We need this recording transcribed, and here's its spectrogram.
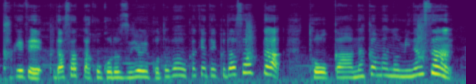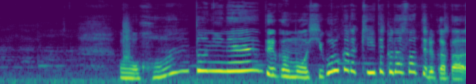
かけてくださった、心強い言葉をかけてくださった、トーカー仲間の皆さん、もう本当にね、っていうかもう日頃から聞いてくださってる方、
